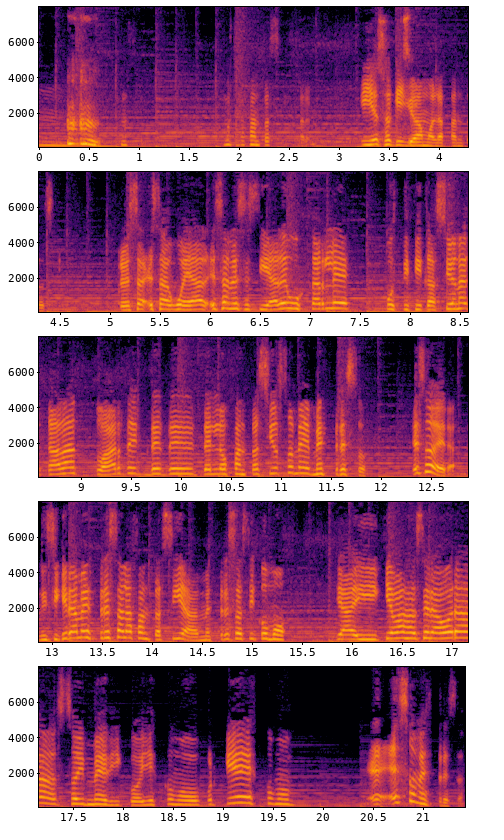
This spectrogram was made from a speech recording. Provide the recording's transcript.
Mm. Mucha fantasía para mí. Y eso que yo amo la fantasía. Pero esa, esa weá, esa necesidad de buscarle justificación a cada actuar de, de, de, lo fantasioso me, me estresó. Eso era. Ni siquiera me estresa la fantasía, me estresa así como, ya, ¿y qué vas a hacer ahora? Soy médico. Y es como, ¿por qué? Es como, e, eso me estresa.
